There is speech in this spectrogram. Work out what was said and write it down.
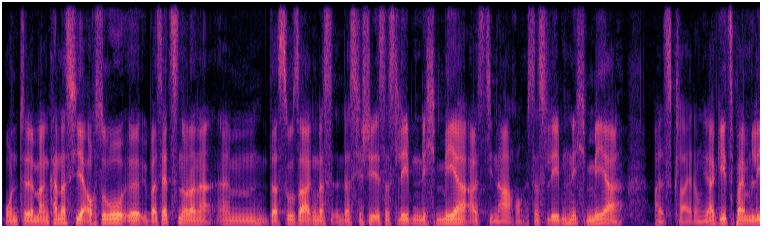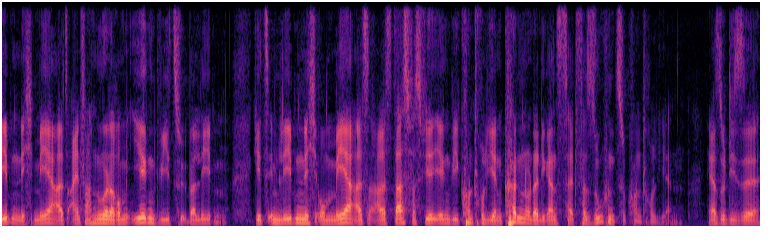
Und äh, man kann das hier auch so äh, übersetzen oder ähm, das so sagen, dass, dass hier steht, ist das Leben nicht mehr als die Nahrung, ist das Leben nicht mehr als Kleidung. Ja, geht es beim Leben nicht mehr als einfach nur darum, irgendwie zu überleben? Geht es im Leben nicht um mehr als, als das, was wir irgendwie kontrollieren können oder die ganze Zeit versuchen zu kontrollieren? Ja, so diese,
